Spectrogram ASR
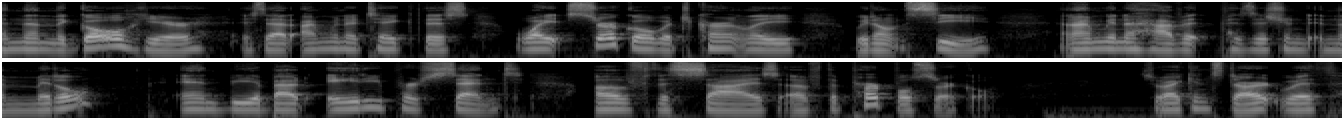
And then the goal here is that I'm going to take this white circle, which currently we don't see, and I'm going to have it positioned in the middle and be about 80% of the size of the purple circle. So I can start with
